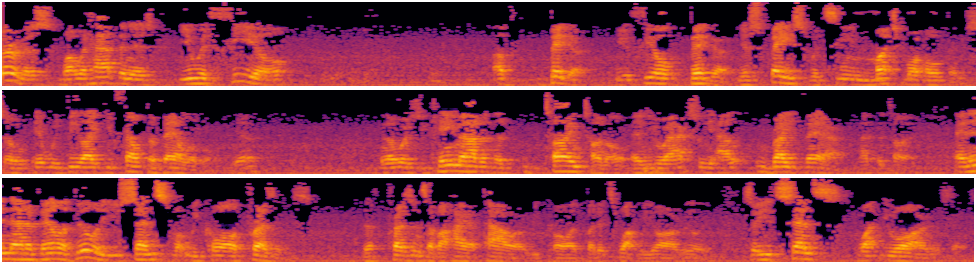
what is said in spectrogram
service, what would happen is you would feel of bigger. You'd feel bigger. Your space would seem much more open. So it would be like you felt available. Yeah. In other words, you came out of the time tunnel and you were actually out right there at the time. And in that availability, you sense what we call a presence. The presence of a higher power, we call it, but it's what we are, really. So you sense what you are, in a sense.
